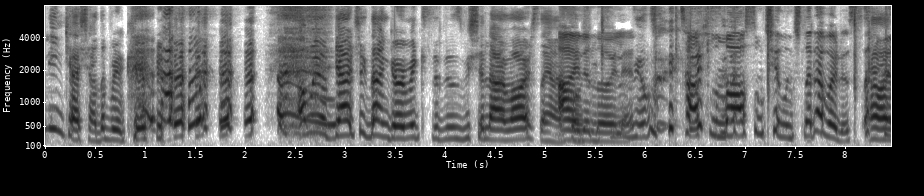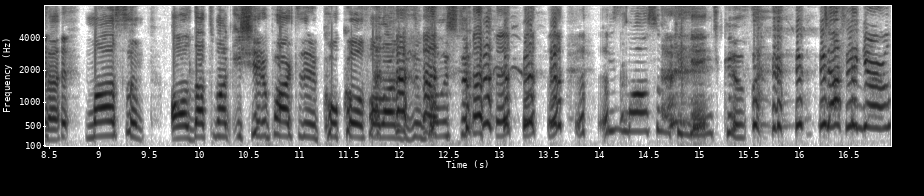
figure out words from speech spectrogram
Linki aşağıda bırakıyorum. Ama yok gerçekten görmek istediğiniz bir şeyler varsa yani. Aynen öyle. Tatlı masum challenge'lara varız. Aynen. Masum, aldatmak, iş yeri partileri, koko falan bizim konuştu. Biz masum iki genç kız. Just a girl.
